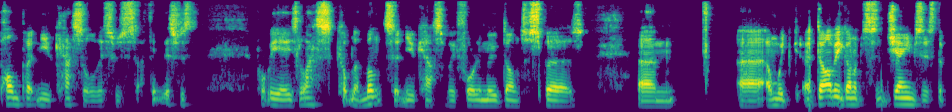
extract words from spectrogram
pomp at Newcastle. This was I think this was probably his last couple of months at Newcastle before he moved on to Spurs. Um, uh, and we'd uh, Derby gone up to St James's the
